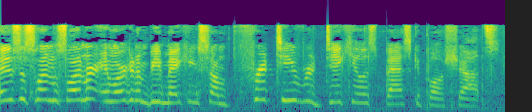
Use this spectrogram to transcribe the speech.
Hey, this is Slim the Slimmer, and we're going to be making some pretty ridiculous basketball shots.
